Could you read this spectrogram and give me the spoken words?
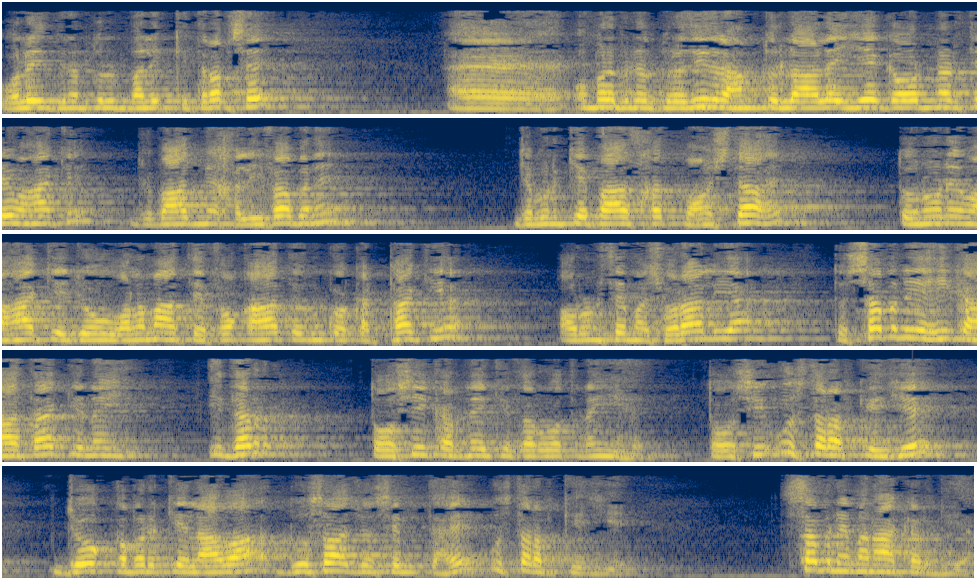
ولید بن عبد الملک کی طرف سے عمر بن عبدالعزیز رحمۃ اللہ علیہ یہ گورنر تھے وہاں کے، جو بعد میں خلیفہ بنے۔ جب ان کے پاس خط پہنچتا ہے، تو انہوں نے وہاں کے جو علماء تھے فقہ تھے، ان کو اکٹھا کیا۔ اور ان سے مشورہ لیا تو سب نے یہی کہا تھا کہ نہیں، ادھر توسیع کرنے کی ضرورت نہیں ہے۔ توسیع اس طرف کیجیے جو قبر کے علاوہ دوسرا جو سمت ہے، اس طرف کیجیے سب نے منع کر دیا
